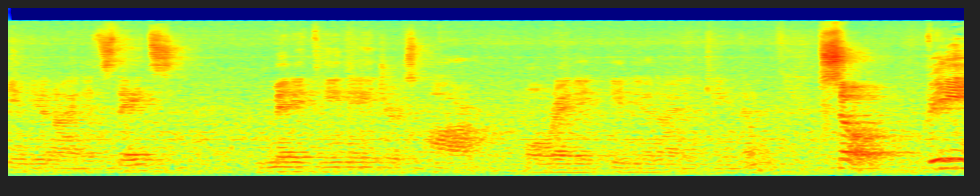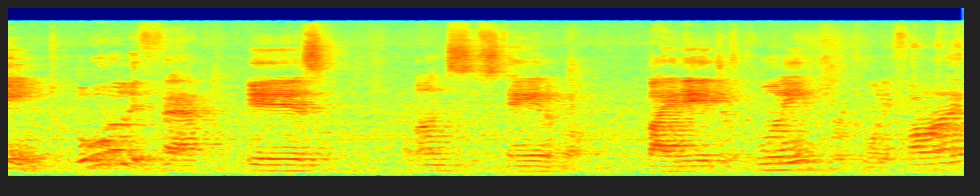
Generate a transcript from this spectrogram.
in the United States. Many teenagers are already in the United Kingdom. So being totally fat is unsustainable. By the age of 20 or 25,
